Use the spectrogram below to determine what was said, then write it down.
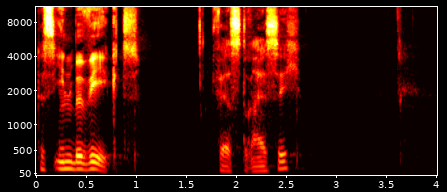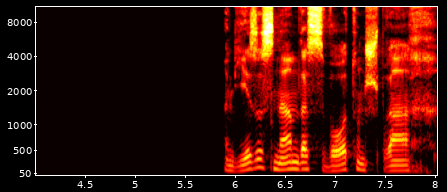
das ihn bewegt. Vers 30. Und Jesus nahm das Wort und sprach,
